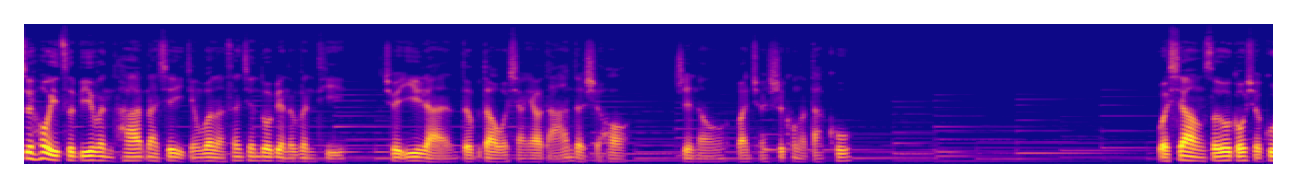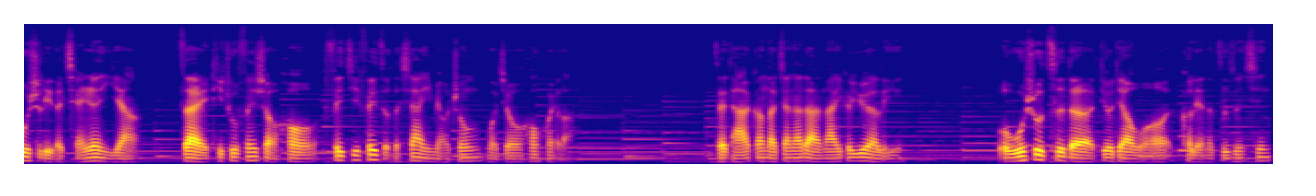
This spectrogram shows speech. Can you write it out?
最后一次逼问他那些已经问了三千多遍的问题，却依然得不到我想要答案的时候，只能完全失控的大哭。我像所有狗血故事里的前任一样，在提出分手后，飞机飞走的下一秒钟，我就后悔了。在他刚到加拿大的那一个月里，我无数次的丢掉我可怜的自尊心，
